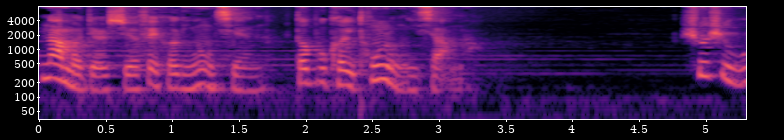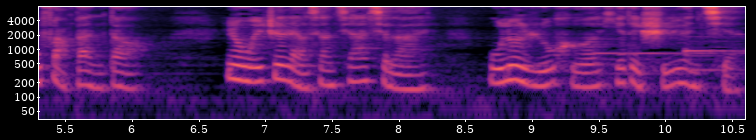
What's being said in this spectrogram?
那么点学费和零用钱都不可以通融一下吗？说是无法办到，认为这两项加起来。无论如何也得十元钱，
